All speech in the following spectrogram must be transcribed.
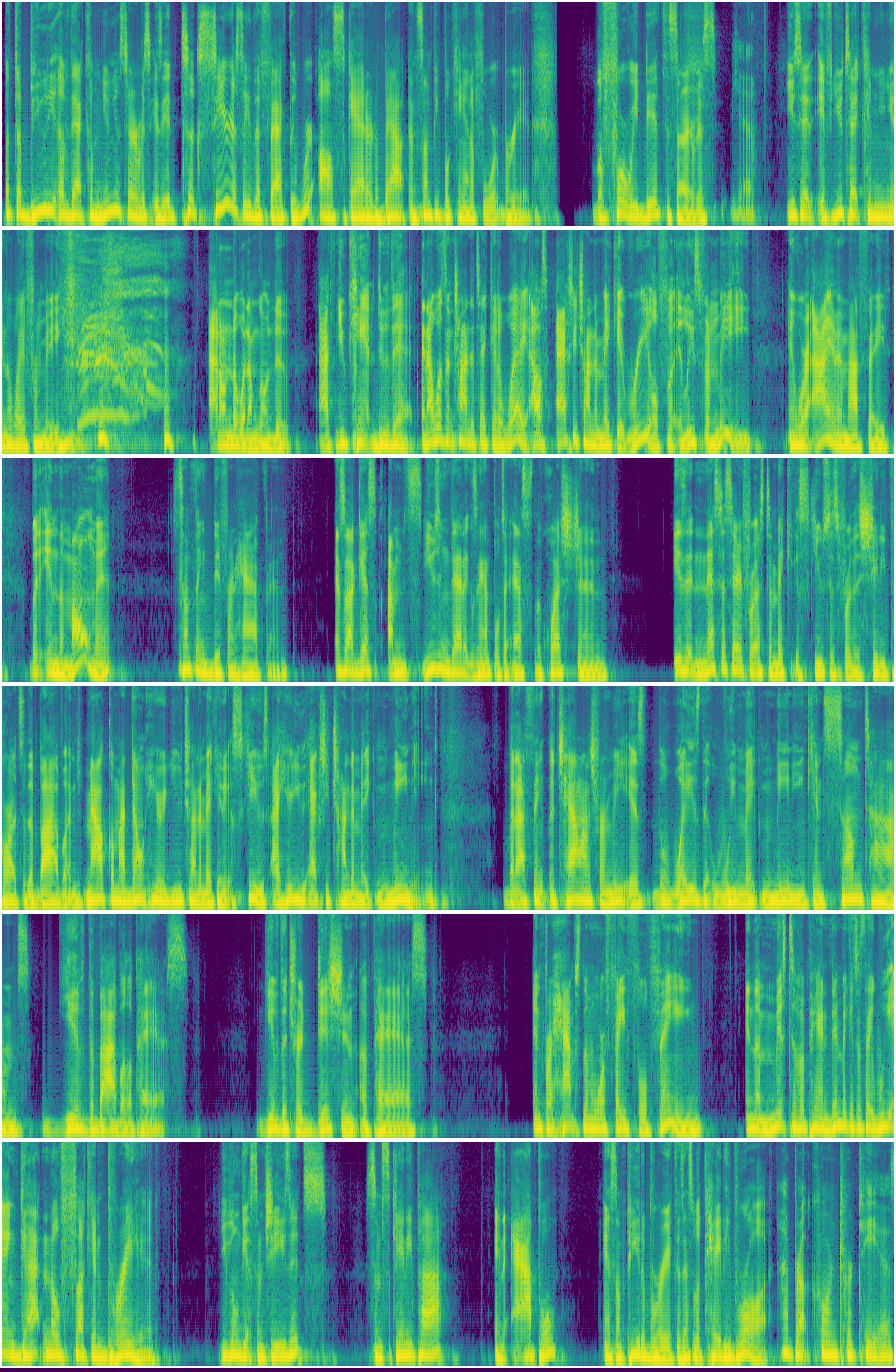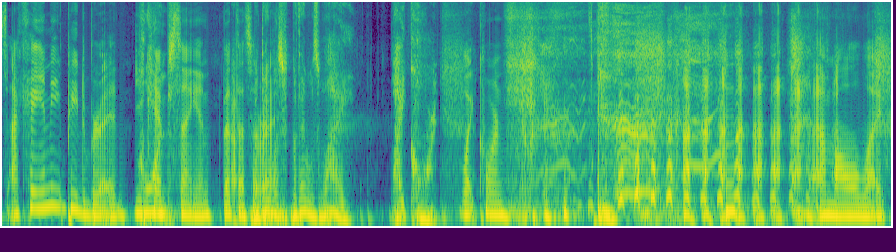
But the beauty of that communion service is it took seriously the fact that we're all scattered about and some people can't afford bread. Before we did the service, Yeah. you said, if you take communion away from me, I don't know what I'm going to do. I, you can't do that. And I wasn't trying to take it away. I was actually trying to make it real for at least for me and where I am in my faith. But in the moment, something different happened. And so I guess I'm using that example to ask the question is it necessary for us to make excuses for the shitty parts of the Bible? And Malcolm, I don't hear you trying to make an excuse. I hear you actually trying to make meaning. But I think the challenge for me is the ways that we make meaning can sometimes give the Bible a pass, give the tradition a pass. And perhaps the more faithful thing in the midst of a pandemic is to say, we ain't got no fucking bread. you to get some Cheez Its, some Skinny Pop, an apple, and some pita bread because that's what Katie brought. I brought corn tortillas. I can't eat pita bread. You Corn- kept saying, but that's but all that was but that was white. White corn. White corn. I'm all white.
